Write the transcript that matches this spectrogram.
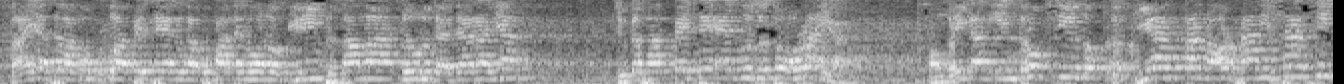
saya selaku Ketua PCNU Kabupaten Wonogiri bersama seluruh jajarannya, juga saat PCNU Sesoloraya, memberikan instruksi untuk kegiatan organisasi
